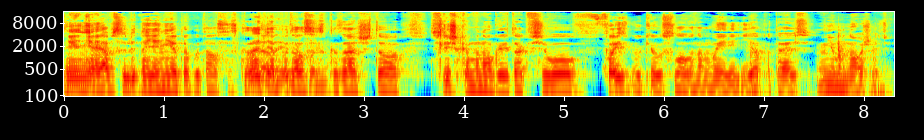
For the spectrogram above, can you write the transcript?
Не-не, абсолютно я не это пытался сказать. Я пытался сказать, что слишком много и так всего в Фейсбуке условном, и я пытаюсь не множить.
